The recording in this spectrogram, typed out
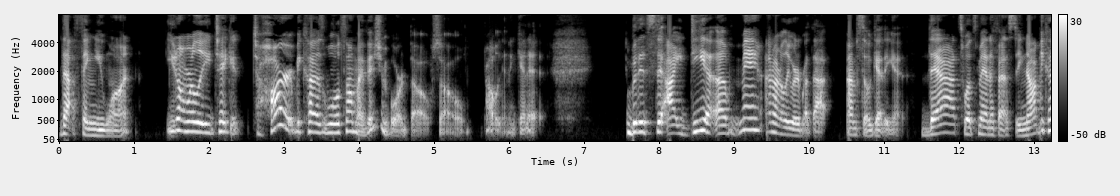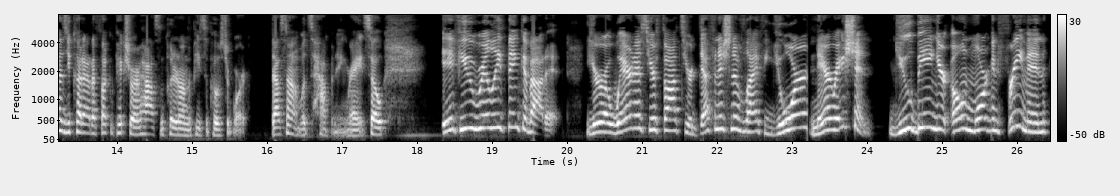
that thing you want, you don't really take it to heart because, well, it's on my vision board though, so I'm probably gonna get it. But it's the idea of, meh, I'm not really worried about that. I'm still getting it. That's what's manifesting. Not because you cut out a fucking picture of a house and put it on a piece of poster board. That's not what's happening, right? So if you really think about it, your awareness, your thoughts, your definition of life, your narration, you being your own Morgan Freeman,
